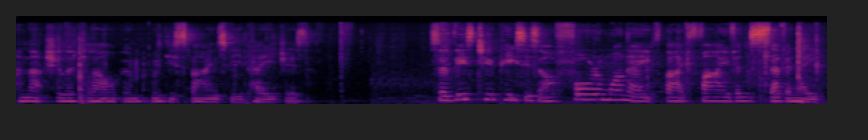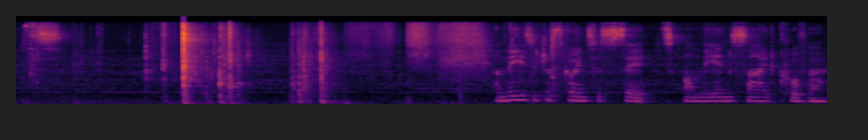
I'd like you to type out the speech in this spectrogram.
And that's your little album with your spines for your pages. So these two pieces are four and one eighth by five and seven eighths. And these are just going to sit on the inside cover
